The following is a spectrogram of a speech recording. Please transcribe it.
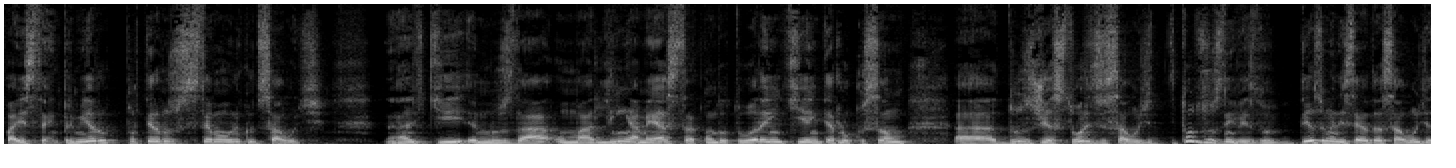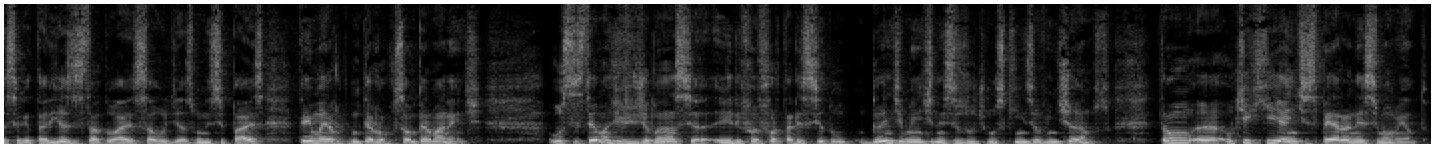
país tem. Primeiro, por termos um sistema único de saúde. Né, que nos dá uma linha mestra condutora em que a interlocução uh, dos gestores de saúde, de todos os níveis, do, desde o Ministério da Saúde, as secretarias estaduais de saúde e as municipais, tem uma interlocução permanente. O sistema de vigilância ele foi fortalecido grandemente nesses últimos 15 ou 20 anos. Então, uh, o que, que a gente espera nesse momento?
